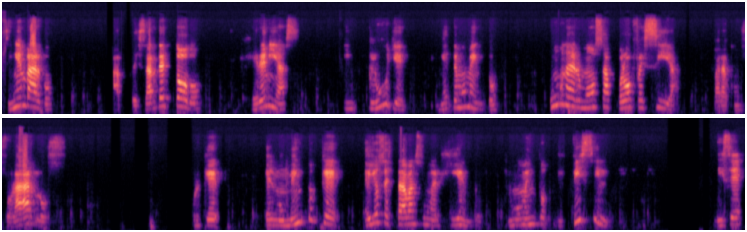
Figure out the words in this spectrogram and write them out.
Sin embargo, a pesar de todo, Jeremías incluye en este momento una hermosa profecía para consolarlos. Porque el momento en que ellos estaban sumergiendo, un momento difícil, dice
